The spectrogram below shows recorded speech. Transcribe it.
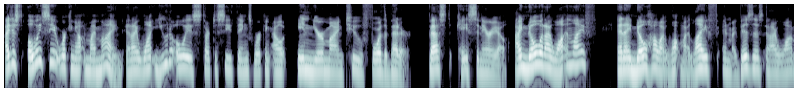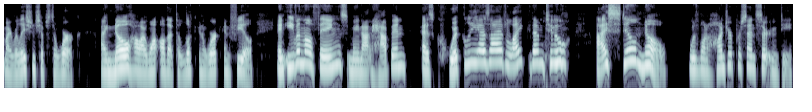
I just always see it working out in my mind. And I want you to always start to see things working out in your mind too for the better. Best case scenario. I know what I want in life, and I know how I want my life and my business, and I want my relationships to work. I know how I want all that to look and work and feel. And even though things may not happen as quickly as I'd like them to, I still know with 100% certainty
